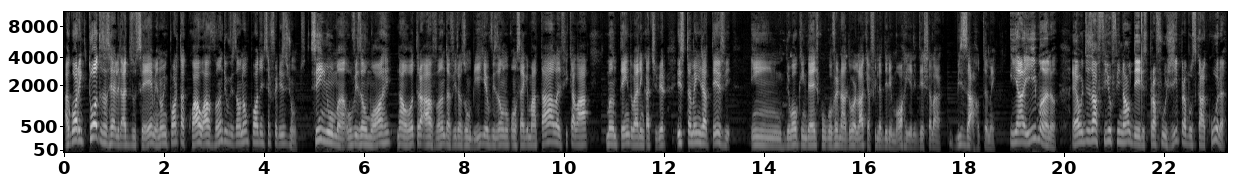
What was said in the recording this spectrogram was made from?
Agora, em todas as realidades do CM, não importa qual, a Wanda e o Visão não podem ser felizes juntos. Se em uma o Visão morre, na outra a Wanda vira zumbi e o Visão não consegue matá-la e fica lá mantendo ela em cativeiro. Isso também já teve em The Walking Dead com o governador lá, que a filha dele morre e ele deixa ela bizarro também. E aí, mano, é o desafio final deles para fugir, para buscar a cura,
